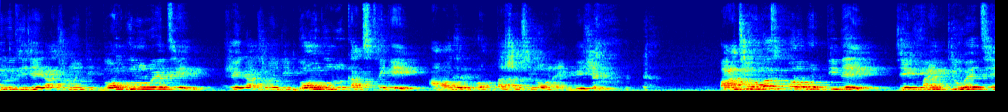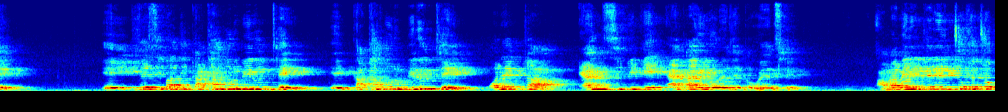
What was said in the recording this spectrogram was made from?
বিরোধী যে রাজনৈতিক দলগুলো রয়েছে, সেই রাজনৈতিক দলগুলোর কাছ থেকে আমাদের প্রত্যাশা ছিল অনেক বেশি। পাঁচই অগস্ট পরবর্তীতে যে ফাইটটি হয়েছে, এই ফেসিবাদী কাঠামোর বিরুদ্ধে, এই কাঠামোর বিরুদ্ধে অনেকটা এনসিপি কে একাই লড়ে যেতে হয়েছে। আমরা মিলিটারির চোখে চোখ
